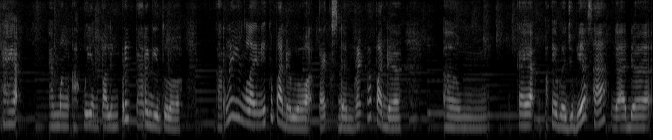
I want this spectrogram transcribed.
kayak emang aku yang paling prepare gitu loh. Karena yang lain itu pada bawa teks dan mereka pada um, kayak pakai baju biasa nggak ada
